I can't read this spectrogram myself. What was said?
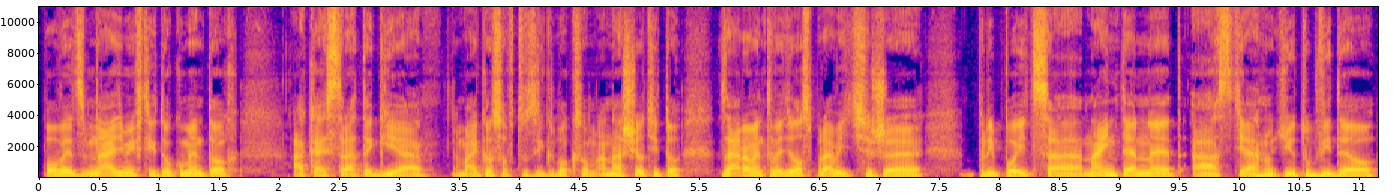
povedz, nájdi mi v tých dokumentoch aká je stratégia Microsoftu s Xboxom a našiel ti to. Zároveň to vedelo spraviť, že pripojiť sa na internet a stiahnuť YouTube video,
